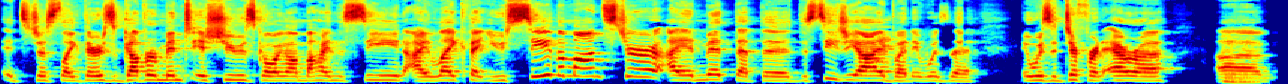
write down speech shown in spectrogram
it's just like there's government issues going on behind the scene. I like that you see the monster. I admit that the the CGI, but it was a it was a different era. Um,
